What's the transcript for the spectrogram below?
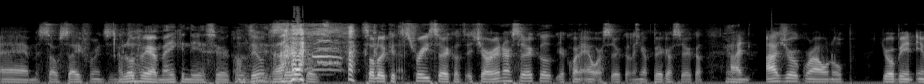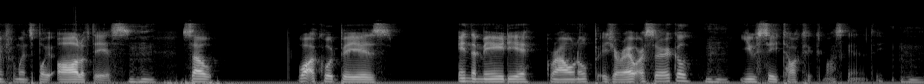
Um, so say for instance, I love how you're making these circles I'm doing circles. so like it's three circles. It's your inner circle, your kind of outer circle, and your bigger circle. Yeah. And as you're growing up, you're being influenced by all of this. Mhm. So what it could be is in the media, growing up is your outer circle. Mhm. You see toxic masculinity. Mhm.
